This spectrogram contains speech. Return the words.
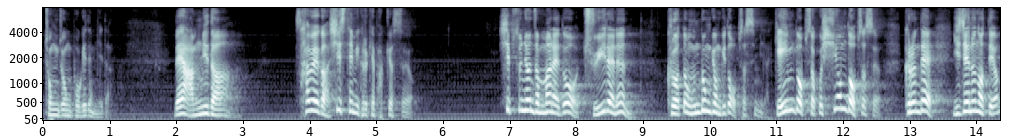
종종 보게 됩니다. 네, 압니다. 사회가 시스템이 그렇게 바뀌었어요. 십수년 전만 해도 주일에는 그 어떤 운동 경기도 없었습니다. 게임도 없었고 시험도 없었어요. 그런데 이제는 어때요?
